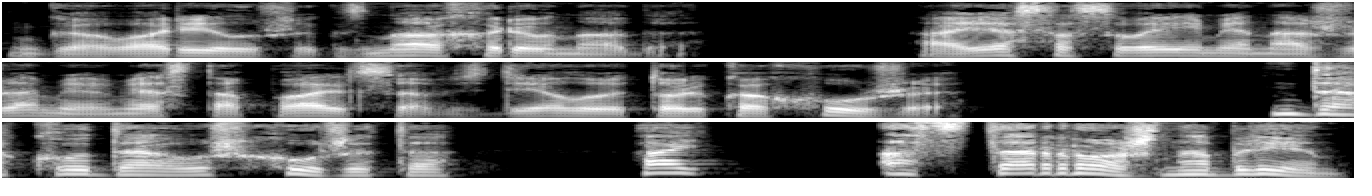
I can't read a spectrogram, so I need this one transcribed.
Говорил же, к знахарю надо. А я со своими ножами вместо пальцев сделаю только хуже. «Да куда уж хуже-то! Ай, осторожно, блин!»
